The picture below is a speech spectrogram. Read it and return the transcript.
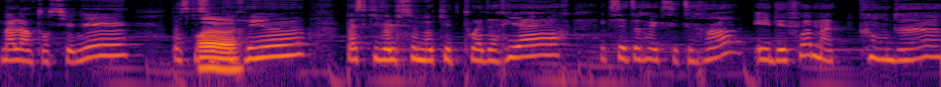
mal intentionnés, parce qu'ils Ouais, sont curieux, parce qu'ils veulent se moquer de toi derrière, etc., etc. Et des fois, ma candeur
